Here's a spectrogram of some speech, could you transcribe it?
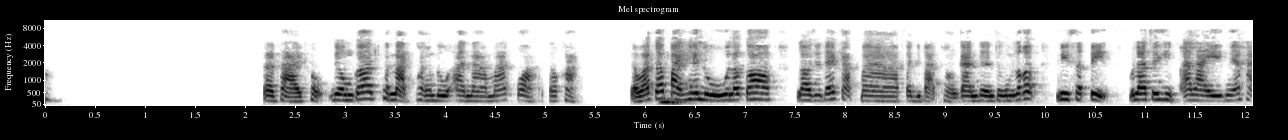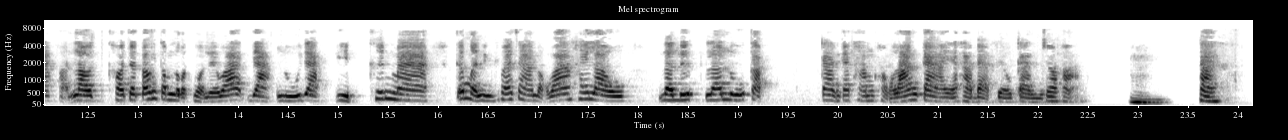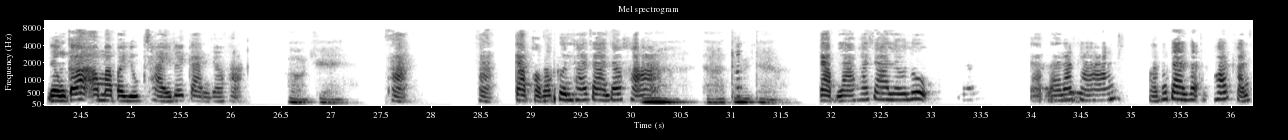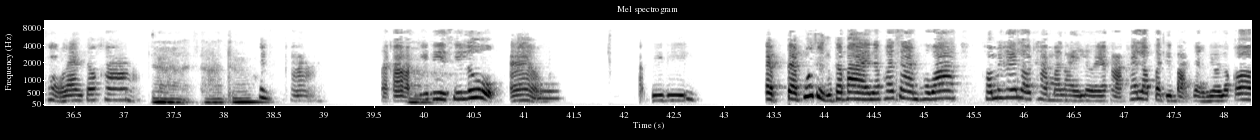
แต่สายของโยมก็ถนัดทางดูอานามากกว่าเจ้าค่ะ แต่ว่าก็ไปให้รู้แล้วก็เราจะได้กลับมาปฏิบัติของการเดินจงแล้วก็มีสติ เวลาจะหยิบอะไรเนี้ยค่ะ เราเขาจะต้องกำหนดหมดเลยว่า อยากรู้อยากหยิบขึ้นมา ก็เหมือนที่พระอาจารย์บอกว่าให้เราระลึกแล้วรู้กับการกระทำของร่างกายอะค่ะ แบบเดียวกันเจ้าค่ะ อืมค่ะโยมก็เอามาประยุกต์ใช้ด้วยกันเจ้าค่ะโอเคค่ะ ค่ะกลับขอบพระคุณพระอาจารย์เจ้าค่ะสาธุเจ้ากลับลาพระอาจารย์เร็วลูกกลับแล้วนะคะข อพระอาจารย์พักขันแข็งแรงเจ้าค่ะจ้าสาธุค่ะแต่ก็ดีดีสิลูกอ้าวดีดีแต่แต่พูดถึงสบายนะพระอาจารย์เพราะว่าเขาไม่ให้เราทำอะไรเลยอะค่ะ ให้เราปฏิบัติอย่างเดียว แล้วก็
